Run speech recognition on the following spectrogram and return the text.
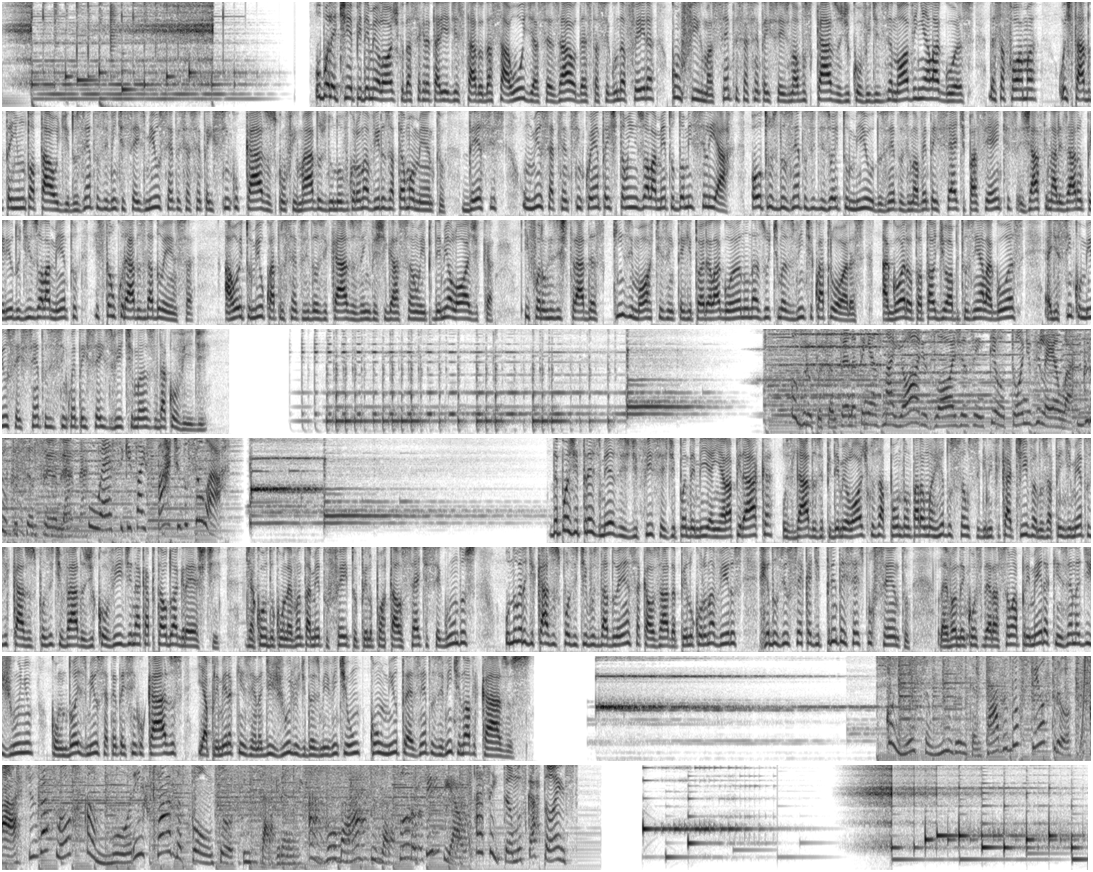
O boletim epidemiológico da Secretaria de Estado da Saúde, a CESAL, desta segunda-feira, confirma 166 novos casos de Covid-19 em Alagoas. Dessa forma, o estado tem um total de 226.165 casos confirmados do novo coronavírus até o momento. Desses, 1.750 estão em isolamento domiciliar. Outros 218.297 pacientes já finalizaram o período de isolamento e estão curados da doença. Há 8.412 casos em investigação epidemiológica e foram registradas 15 mortes em território alagoano nas últimas 24 horas. Agora, o total de óbitos em Alagoas é de 5.656 vítimas da Covid. O Grupo Santana tem as maiores lojas em Teotônio Vilela. Grupo Santana, o S que faz parte do seu lar. Depois de três meses difíceis de pandemia em Arapiraca, os dados epidemiológicos apontam para uma redução significativa nos atendimentos e casos positivados de Covid na capital do Agreste. De acordo com o levantamento feito pelo portal 7 Segundos, o número de casos positivos da doença causada pelo coronavírus reduziu cerca de 36%, levando em consideração a primeira quinzena de junho, com 2.075 casos, e a primeira quinzena de julho de 2021, com 1.329 casos. Conheça o mundo encantado do feltro. Artes da Flor, amor em cada ponto. Instagram, arroba Artes da Flor Oficial. Aceitamos cartões.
